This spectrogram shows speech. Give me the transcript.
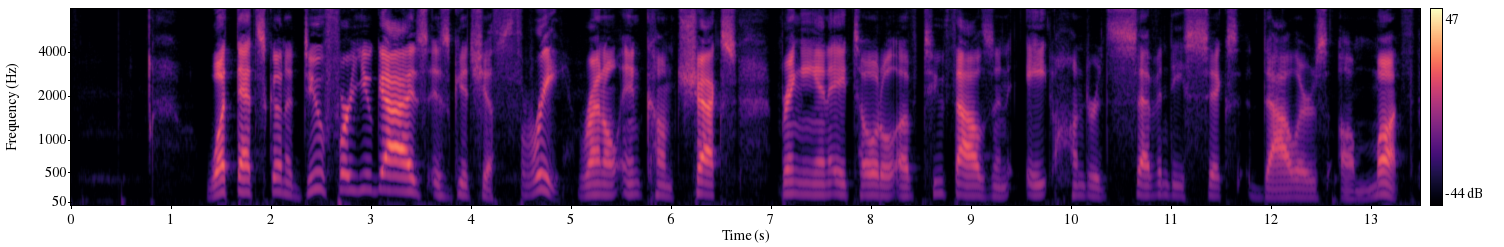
What that's going to do for you guys is get you three rental income checks bringing in a total of $2,876 a month.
